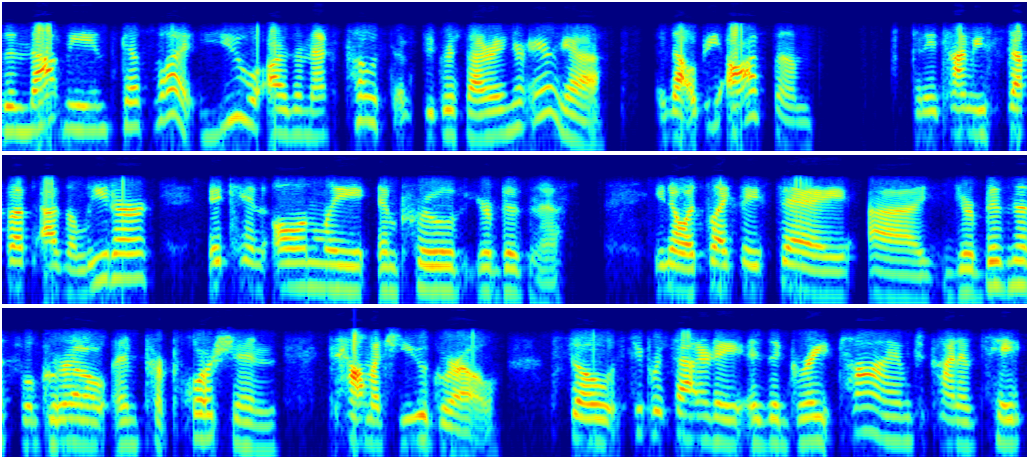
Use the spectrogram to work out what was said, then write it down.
then that means, guess what? You are the next host of Super Saturday in your area, and that would be awesome. Anytime you step up as a leader, it can only improve your business. You know, it's like they say, uh, your business will grow in proportion to how much you grow. So Super Saturday is a great time to kind of take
